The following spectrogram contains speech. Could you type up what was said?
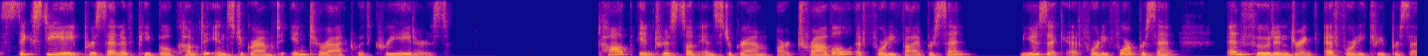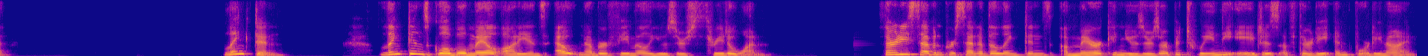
68% of people come to Instagram to interact with creators. Top interests on Instagram are travel at 45%, music at 44%, and food and drink at 43%. LinkedIn. LinkedIn's global male audience outnumber female users 3 to 1. 37% of the LinkedIn's American users are between the ages of 30 and 49.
